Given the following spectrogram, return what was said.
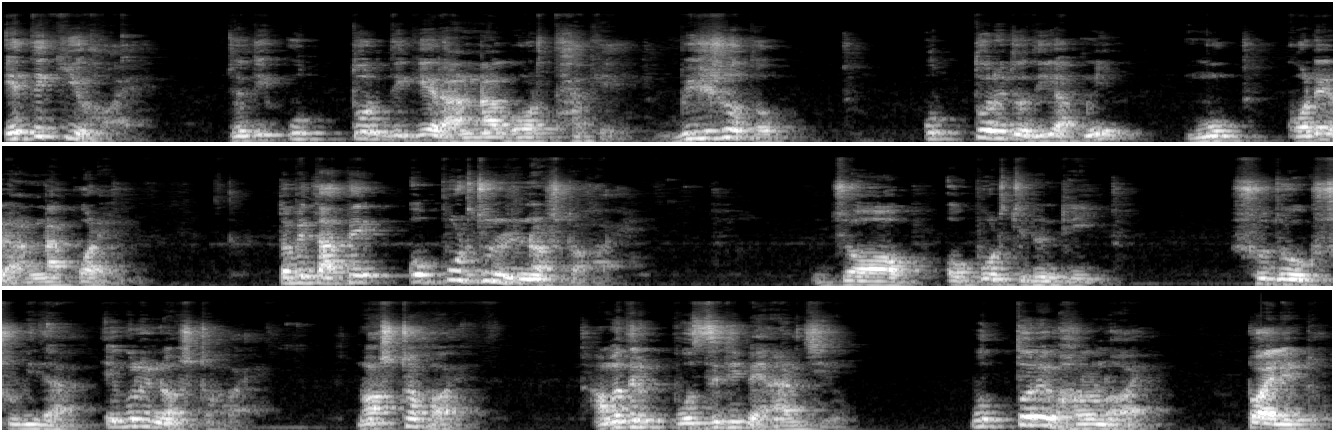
এতে কি হয়, যদি উত্তর দিকে রান্নাঘর থাকে, বিশেষত উত্তরে যদি আপনি মুখ করে রান্না করেন, তবে তাতে অপরচুনিটি নষ্ট হয়। জব অপরচুনিটি সুযোগ, সুবিধা এগুলি নষ্ট হয়। নষ্ট হয় আমাদের পজিটিভ এনার্জিও উত্তরে ভালো নয় টয়লেটও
